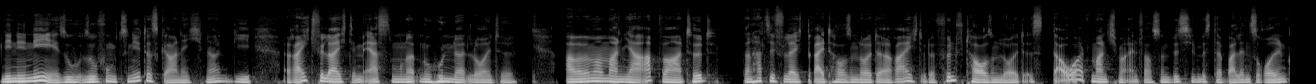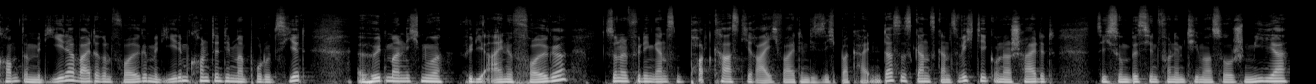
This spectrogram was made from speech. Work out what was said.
Nee, nee, nee, so, so funktioniert das gar nicht. Ne? Die erreicht vielleicht im ersten Monat nur 100 Leute. Aber wenn man mal ein Jahr abwartet, dann hat sie vielleicht 3000 Leute erreicht oder 5000 Leute. Es dauert manchmal einfach so ein bisschen, bis der Ball ins Rollen kommt. Und mit jeder weiteren Folge, mit jedem Content, den man produziert, erhöht man nicht nur für die eine Folge, sondern für den ganzen Podcast die Reichweite und die Sichtbarkeit. Und das ist ganz, ganz wichtig, unterscheidet sich so ein bisschen von dem Thema Social Media.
